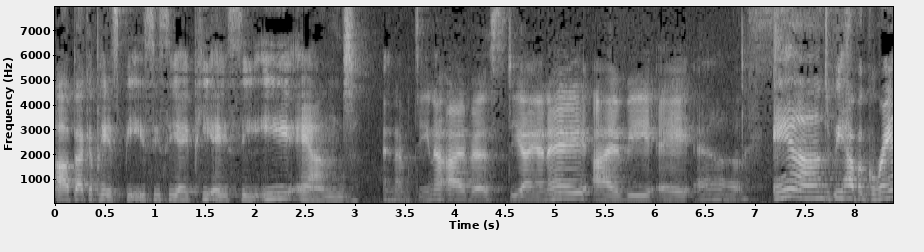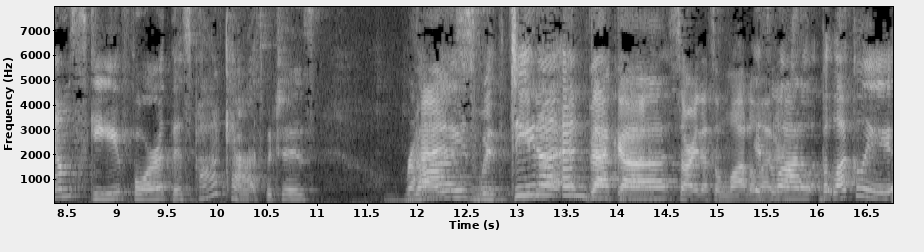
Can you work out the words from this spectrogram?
uh, Becca Pace, B E C C A P A C E, and. And I'm Dina Ivas, D I N A I V A S. And we have a Gramsci for this podcast, which is Rise with Dina and Becca. Sorry, that's a lot of It's letters. a lot of, but luckily,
